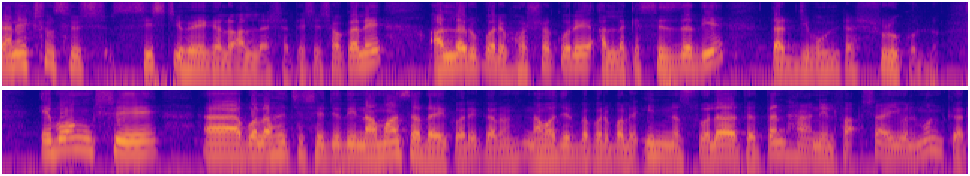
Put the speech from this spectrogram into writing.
কানেকশন সৃষ্টি হয়ে গেল আল্লাহর সাথে। সে সকালে আল্লাহর উপরে ভরসা করে আল্লাহকে সেজদা দিয়ে তার জীবনটা শুরু করল। এবং সে বলা হয়েছে সে যদি নামাজ আদায় করে কারণ নামাজের ব্যাপারে বলা ইন্না সোলাত তানহা আনিল মুনকার।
